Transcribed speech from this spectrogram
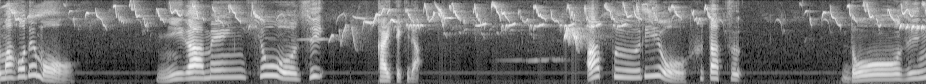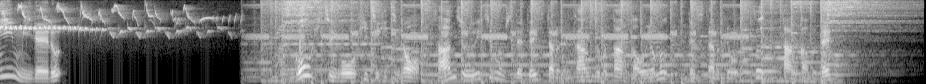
マホでも2画面表示快適だ。アプリを2つ同時に見れる。五七五七七の31文字でデジタルに関する単価を読むデジタル教室単価部です。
